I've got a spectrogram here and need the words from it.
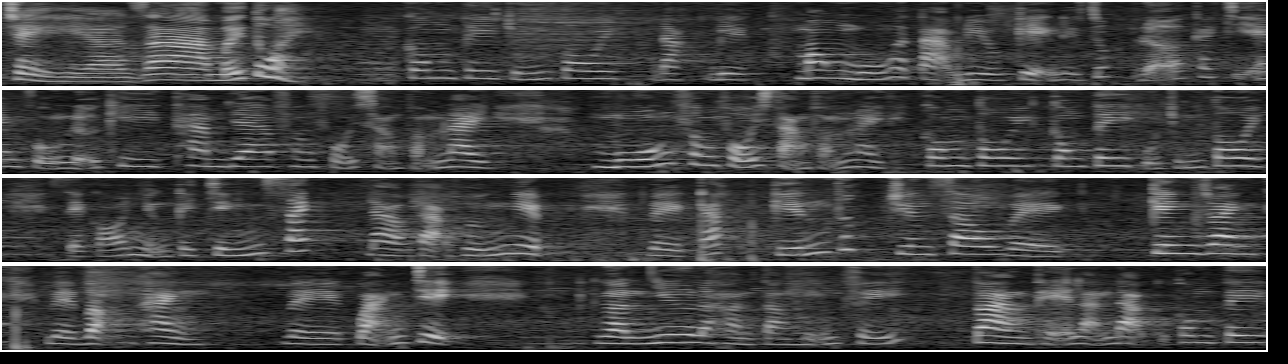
trẻ ra mấy tuổi công ty chúng tôi đặc biệt mong muốn và tạo điều kiện để giúp đỡ các chị em phụ nữ khi tham gia phân phối sản phẩm này. Muốn phân phối sản phẩm này thì công tôi, công ty của chúng tôi sẽ có những cái chính sách đào tạo hướng nghiệp về các kiến thức chuyên sâu, về kinh doanh, về vận hành, về quản trị, gần như là hoàn toàn miễn phí. Toàn thể lãnh đạo của công ty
